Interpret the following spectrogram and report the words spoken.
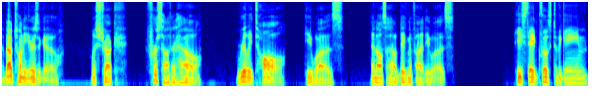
about 20 years ago. Was struck first off at how really tall he was and also how dignified he was. he stayed close to the game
